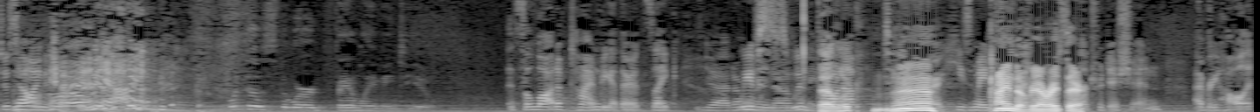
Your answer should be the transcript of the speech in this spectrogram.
Just no. calling to check in. Yeah. What does the word family mean to you? It's a lot of time together. It's like Yeah, I don't we've really know we've many. That grown look? up Nah. Eh, he's made kind sure of, that yeah, right there. single Tradition, every holiday.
